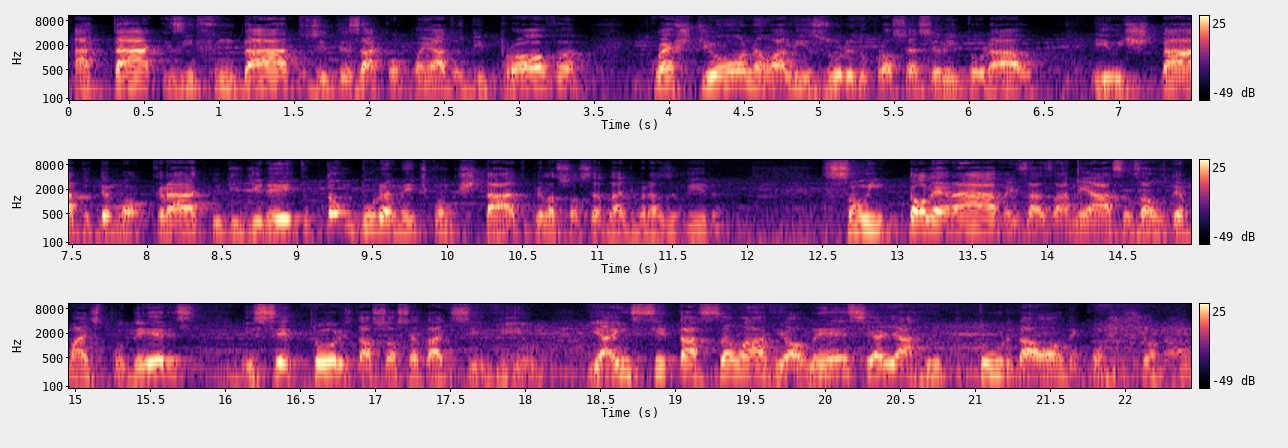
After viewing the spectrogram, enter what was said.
Ataques infundados e desacompanhados de prova questionam a lisura do processo eleitoral e o Estado democrático de direito tão duramente conquistado pela sociedade brasileira. São intoleráveis as ameaças aos demais poderes e setores da sociedade civil e a incitação à violência e à ruptura da ordem constitucional.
